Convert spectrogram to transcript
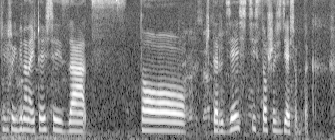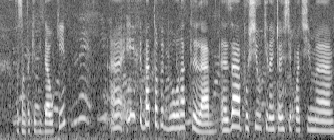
Kieliszek wina najczęściej za 140, 160, tak. To są takie widełki. E, I chyba to by było na tyle. E, Za posiłki najczęściej płacimy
